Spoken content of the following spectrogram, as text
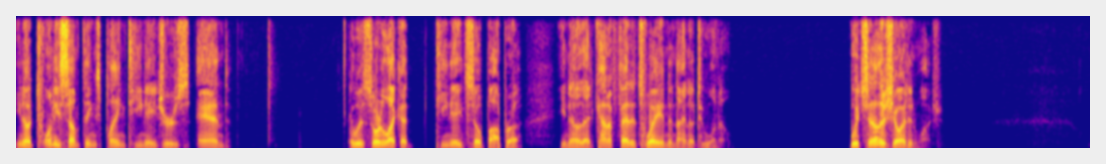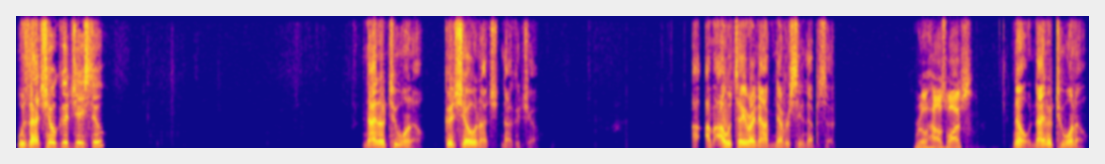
you know, 20 somethings playing teenagers, and it was sort of like a teenage soap opera, you know, that kind of fed its way into 90210, which another show I didn't watch. Was that show good, Jay Stu? 90210. Good show not, not good show? I, I would tell you right now, I've never seen an episode. Real Housewives? No, 90210.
